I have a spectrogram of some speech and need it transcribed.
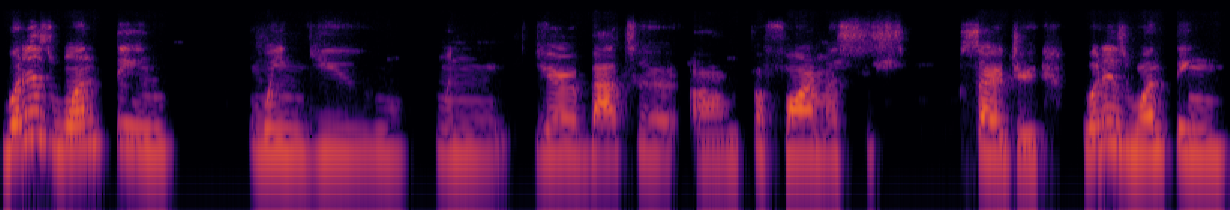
What is one thing when you when you're about to um, perform a s- surgery? What is one thing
